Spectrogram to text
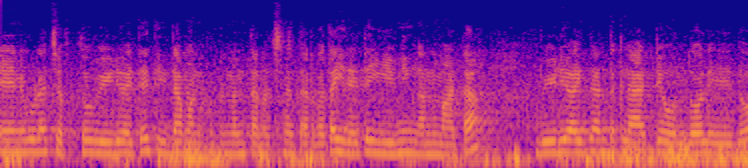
నేను కూడా చెప్తూ వీడియో అయితే తీద్దాం అనుకుంటున్నాను తను వచ్చిన తర్వాత. ఇదైతే ఈవినింగ్ అన్నమాట. వీడియో అయితే అంత క్లారిటీ ఉందో లేదో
